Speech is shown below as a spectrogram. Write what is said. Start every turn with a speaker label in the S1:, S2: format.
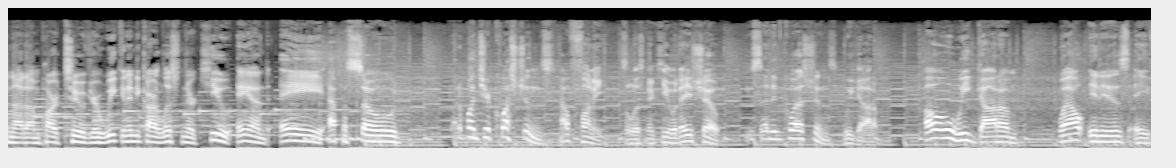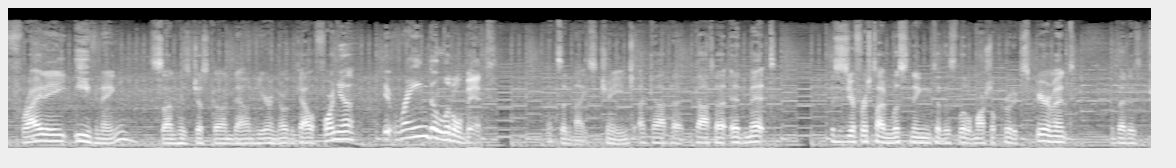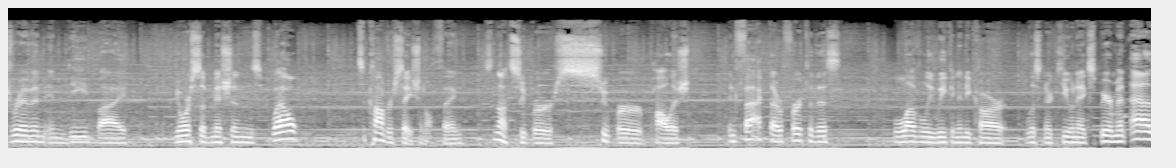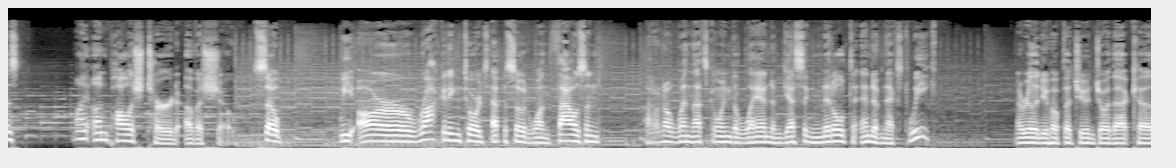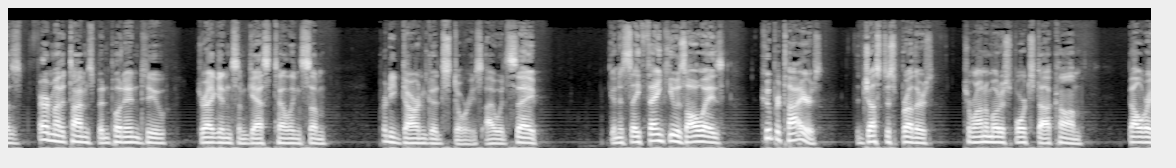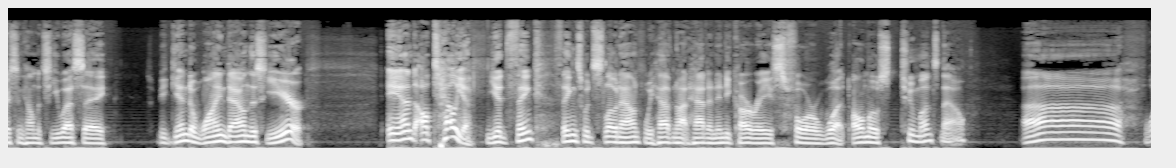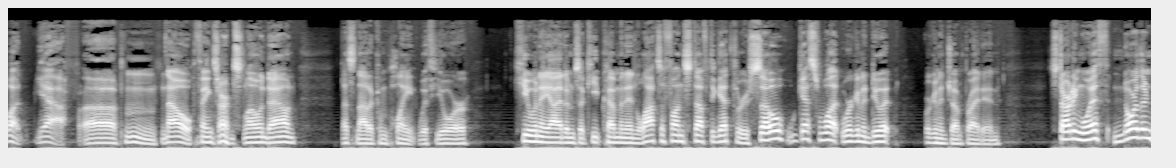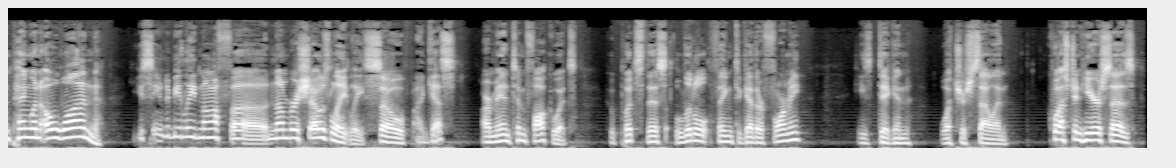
S1: Tonight on part two of your Week in IndyCar listener Q and A episode. Got a bunch of your questions. How funny! It's a listener Q and A show. You send in questions. We got them. Oh, we got them. Well, it is a Friday evening. Sun has just gone down here in Northern California. It rained a little bit. That's a nice change. I gotta gotta admit. This is your first time listening to this little Marshall Pruett experiment that is driven indeed by your submissions. Well, it's a conversational thing. It's not super, super polished. In fact, I refer to this lovely Week in IndyCar listener Q&A experiment as my unpolished turd of a show. So, we are rocketing towards episode 1000. I don't know when that's going to land. I'm guessing middle to end of next week. I really do hope that you enjoy that because fair amount of time has been put into dragging some guests telling some pretty darn good stories, I would say. Gonna say thank you as always, Cooper Tires, the Justice Brothers, TorontoMotorsports.com, Bell Racing Helmets USA. Begin to wind down this year. And I'll tell you, you'd think things would slow down. We have not had an IndyCar race for what, almost two months now? Uh, what? Yeah. Uh, hmm. No, things aren't slowing down. That's not a complaint with your Q&A items that keep coming in. Lots of fun stuff to get through. So, guess what? We're to do it. We're to jump right in. Starting with Northern Penguin 01. You seem to be leading off a number of shows lately. So, I guess our man Tim Falkowitz, who puts this little thing together for me, he's digging what you're selling. Question here says,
